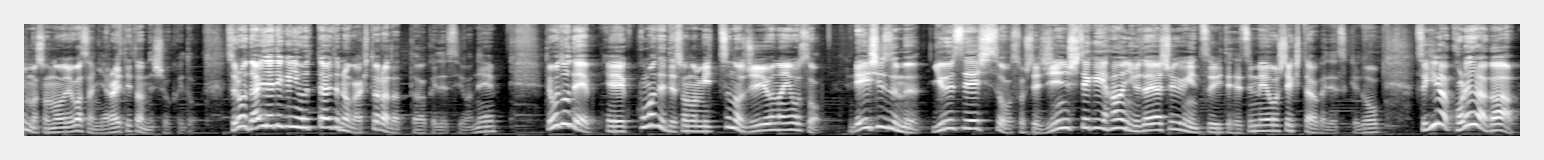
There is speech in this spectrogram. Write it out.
身もその弱さにやられてたんでしょうけど、それを大々的に訴えたのがヒトラーだったわけですよね。ということで、えー、ここまででその3つの重要な要素、レイシズム、優勢思想、そして人種的反ユダヤ主義について説明をしてきたわけですけど、次はこれらが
